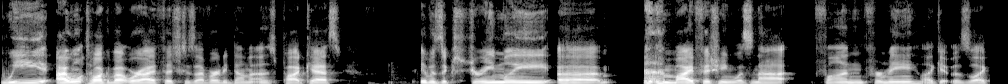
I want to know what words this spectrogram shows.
we, I won't talk about where I fish because I've already done that on this podcast. It was extremely, um, my fishing was not fun for me. Like it was like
